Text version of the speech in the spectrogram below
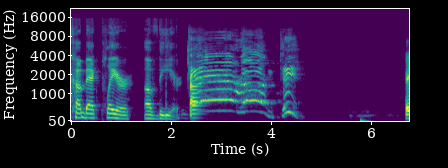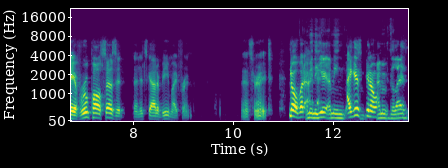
comeback player of the year. Hey, if RuPaul says it, then it's got to be my friend. That's right. No, but I mean the year. I mean, I guess you know. I remember the last.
